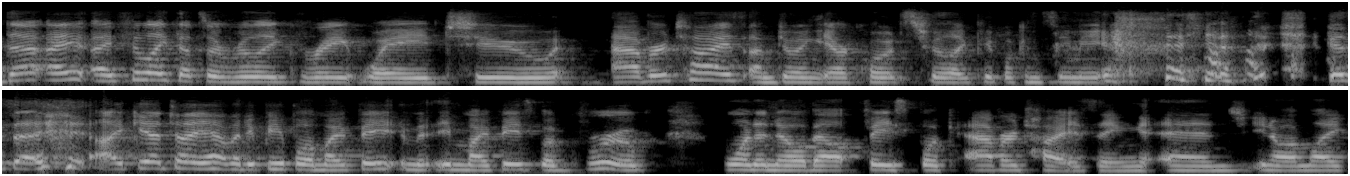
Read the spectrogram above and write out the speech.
that I, I feel like that's a really great way to advertise. I'm doing air quotes too, like people can see me, because I, I can't tell you how many people in my fa- in my Facebook group want to know about Facebook advertising, and you know I'm like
